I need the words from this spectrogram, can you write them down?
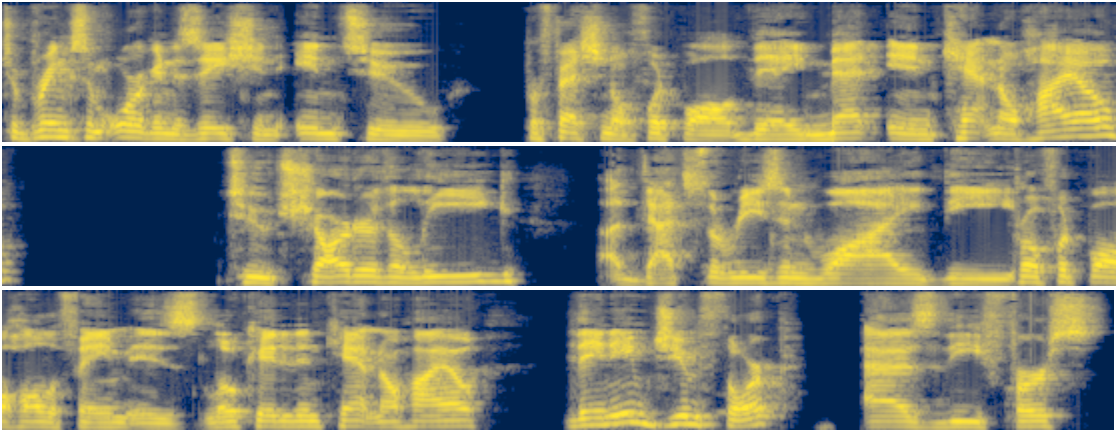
to bring some organization into professional football. They met in Canton, Ohio to charter the league. Uh, that's the reason why the Pro Football Hall of Fame is located in Canton, Ohio. They named Jim Thorpe as the first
